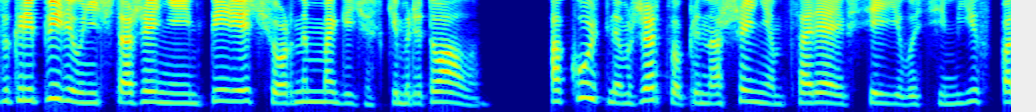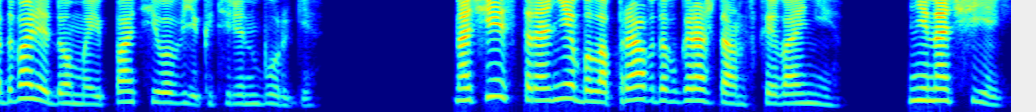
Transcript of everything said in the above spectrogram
закрепили уничтожение империи черным магическим ритуалом, оккультным жертвоприношением царя и всей его семьи в подвале дома Ипатьева в Екатеринбурге. На чьей стороне была правда в гражданской войне? Ни на чьей.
